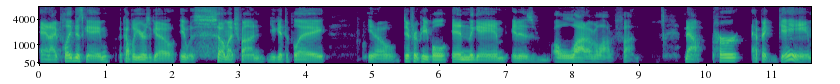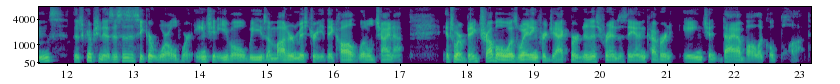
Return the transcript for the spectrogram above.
And I played this game a couple years ago. It was so much fun. You get to play, you know, different people in the game. It is a lot of a lot of fun. Now, per Epic Games, the description is this is a secret world where ancient evil weaves a modern mystery. They call Little China. It's where Big Trouble was waiting for Jack Burton and his friends as they uncover an ancient diabolical plot.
